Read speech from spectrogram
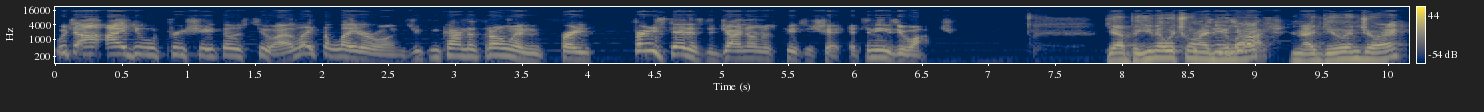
which I, I do appreciate those too. I like the lighter ones. You can kind of throw in Freddy. Freddy's Dead is the ginormous piece of shit. It's an easy watch. yeah but you know which one i do like watch. and i do enjoy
